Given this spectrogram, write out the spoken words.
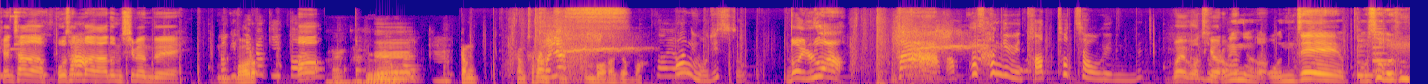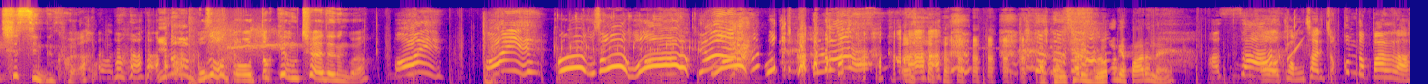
괜찮아 보석만 안 훔치면 돼 여기 멀어. 새벽이 있어요. 경찰한테 걸려! 좀 멀어져 봐. 어디 있어? 너 일로 와! 사장님이 다 처치하고 있는데? 뭐야 이거 어떻게 열어 우리는 어. 언제 보석을 훔칠 수 있는 거야? 이놈! 보석은 또 어떻게 훔쳐야 되는 거야? 어이! 아 경찰이 묘하게 빠르네. 아싸! 어, 경찰이 조금 더 빨라.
